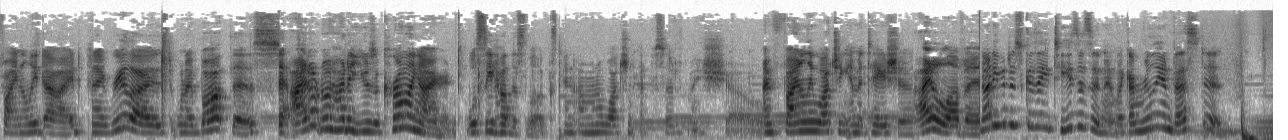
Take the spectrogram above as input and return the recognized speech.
finally died. And I realized when I bought this that I don't know how to use a curling iron. We'll see how this looks. And I'm gonna watch an episode of my show. I'm finally watching Imitation. I love it. Not even just because ATEEZ is in it. Like I'm really invested.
